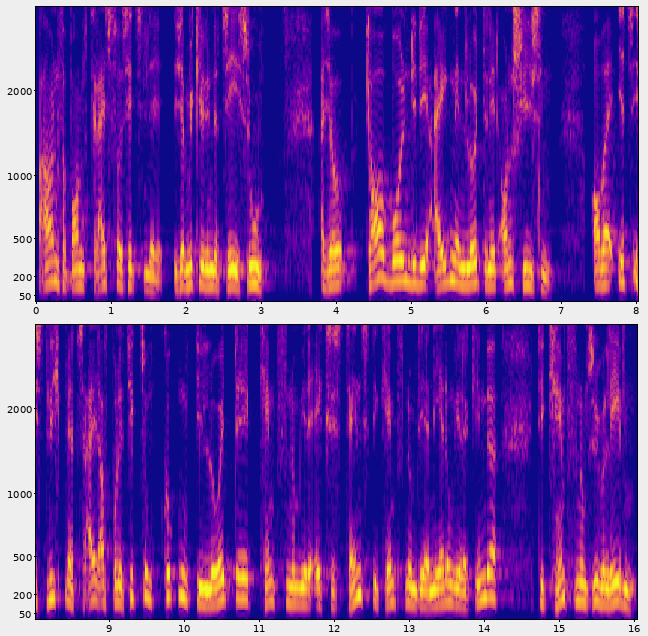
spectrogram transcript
Bauernverband, Kreisvorsitzende ist ja Mitglied in der CSU. Also klar wollen die die eigenen Leute nicht anschießen. Aber jetzt ist nicht mehr Zeit, auf Politik zu gucken. Die Leute kämpfen um ihre Existenz, die kämpfen um die Ernährung ihrer Kinder, die kämpfen ums Überleben.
